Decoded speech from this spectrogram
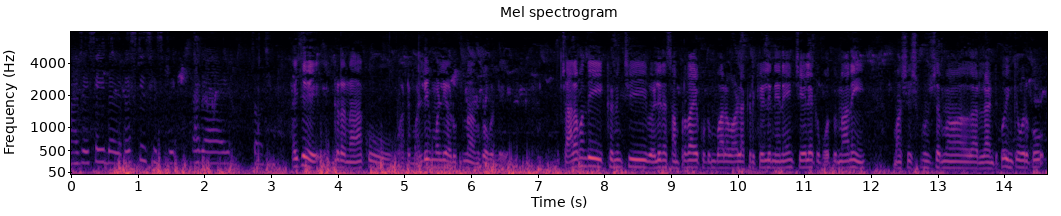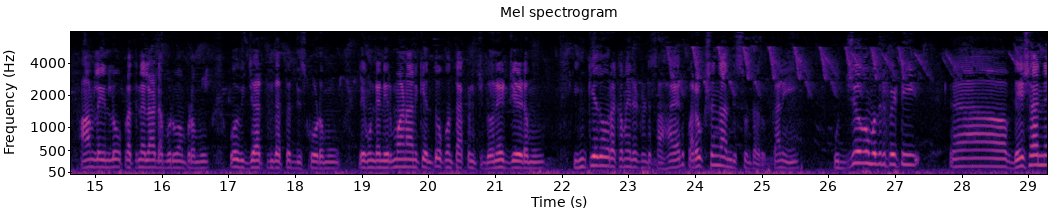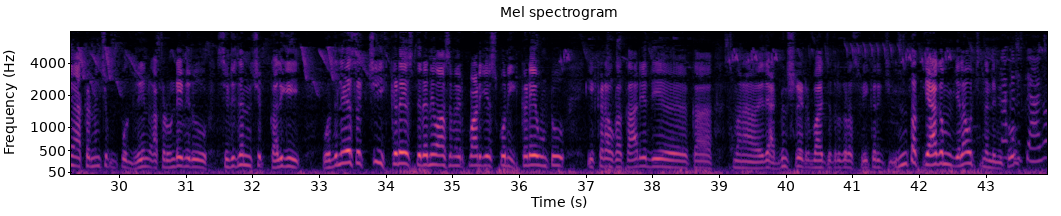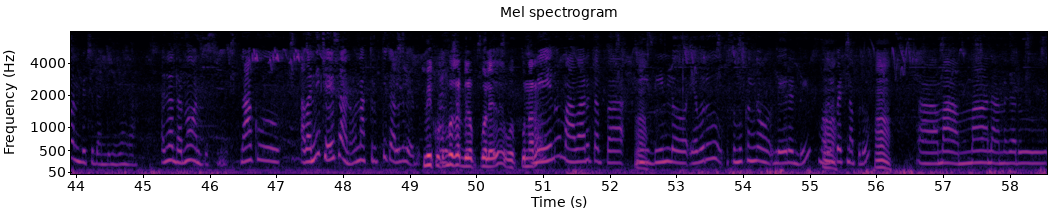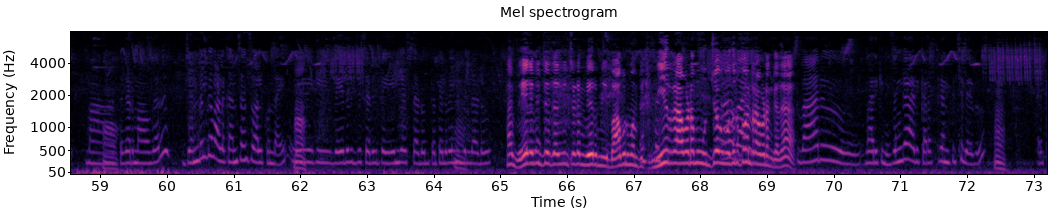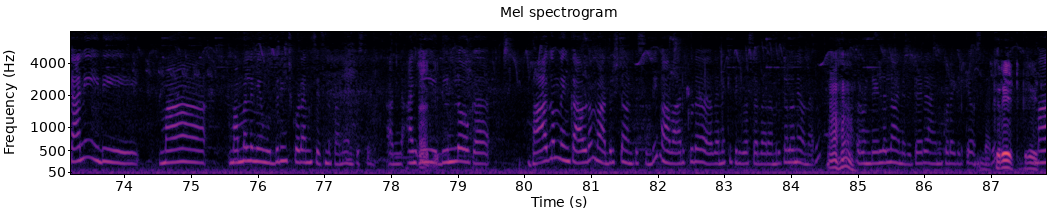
As I say the rest is history అయితే ఇక్కడ నాకు అంటే మళ్ళీ మళ్ళీ అడుగుతున్నాను అనుకోకండి. చాలామంది ఇక్కడి నుంచి వెళ్ళిన సంప్రదాయ కుటుంబాల వాళ్ళు అక్కడికి వెళ్ళి నేనేం చేయలేకపోతున్నా అని మా శిశుభూషణ్ శర్మ గారు లాంటికో ఇంకెవరకు ఆన్లైన్లో ప్రతి నెల డబ్బులు పంపడము ఓ విద్యార్థిని దత్తత తీసుకోవడము లేకుంటే నిర్మాణానికి ఎంతో కొంత అక్కడి నుంచి డొనేట్ చేయడము ఇంకేదో రకమైనటువంటి సహాయాలు పరోక్షంగా అందిస్తుంటారు. కానీ ఉద్యోగం వదిలిపెట్టి దేశాన్ని అక్కడ నుంచి గ్రీన్ అక్కడ ఉండే మీరు సిటిజన్షిప్ కలిగి వదిలేసి వచ్చి ఇక్కడే స్థిర నివాసం ఏర్పాటు చేసుకొని ఇక్కడే ఉంటూ ఇక్కడ ఒక కార్య మన ఇది అడ్మినిస్ట్రేటర్ బాధ్యతలు కూడా స్వీకరించి ఇంత త్యాగం ఎలా వచ్చిందండి మీకు? త్యాగం అనిపించదండి నిజంగా. అది నా ధర్మం అనిపిస్తుంది. నాకు అవన్నీ చేశాను నాకు తృప్తి కలగలేదు. మీ కుటుంబ సభ్యులు ఒప్పుకోలేదా? ఒప్పుకున్నారా? నేను మా వారు తప్ప ఈ దీనిలో ఎవరు సుముఖంగా లేరండి మొదలు పెట్టినప్పుడు. మా అమ్మ నాన్నగారు మా అత్తగారు మావగారు జనరల్గా వాళ్ళ కన్సర్న్స్ వాళ్ళకు ఉన్నాయి వీరికి వేద విద్య చదివితే ఏం చేస్తాడు? ఇంత తెలివైన పిల్లాడు. ఆ, వేద విద్య చదివించడం వేరు మీ బాబును పంపించి మీరు రావడము ఉద్యోగం వదులుకొని రావడం కదా? వారు వారికి నిజంగా అది కరెక్ట్ అనిపించలేదు. కానీ ఇది మా మమ్మల్ని మేము ఉద్ధరించుకోవడానికి చేసిన పని అనిపిస్తుంది. ఈ దీనిలో ఒక భాగం మేము కావడం మా అదృష్టం అనిపిస్తుంది. మా వారు కూడా వెనక్కి తిరిగి వస్తారు. వారు అమెరికాలోనే ఉన్నారు. రెండేళ్ళలో ఆయన రిటైర్ ఆయన కూడా ఇక్కడికే వస్తారు. మా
